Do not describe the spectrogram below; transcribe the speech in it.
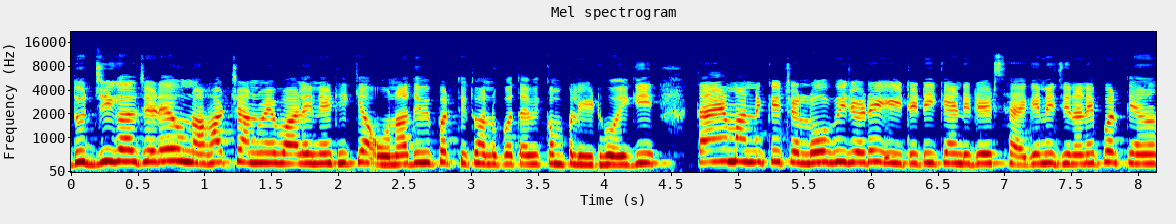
ਦੂਜੀ ਗੱਲ ਜਿਹੜੇ 59 94 ਵਾਲੇ ਨੇ, ਠੀਕ ਹੈ ਉਹਨਾਂ ਦੀ ਵੀ ਭਰਤੀ ਤੁਹਾਨੂੰ ਪਤਾ ਵੀ ਕੰਪਲੀਟ ਹੋਏਗੀ। ਤਾਂ ਇਹ ਮੰਨ ਕੇ ਚੱਲੋ ਵੀ ਜਿਹੜੇ ਈਟੀਟੀ ਕੈਂਡੀਡੇਟਸ ਹੈਗੇ ਨੇ, ਜਿਨ੍ਹਾਂ ਨੇ ਭਰਤੀਆਂ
